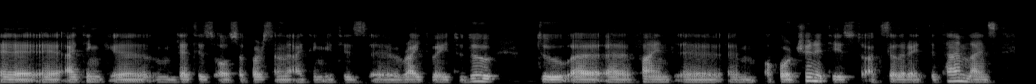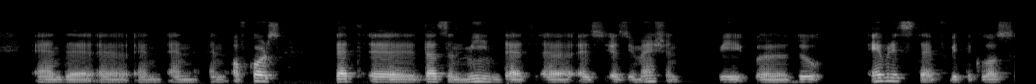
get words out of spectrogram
I think that is also personal. I think it is the right way to do to find um, opportunities to accelerate the timelines, and and and and of course that uh, doesn't mean that, uh, as, as you mentioned, we uh, do every step with the close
